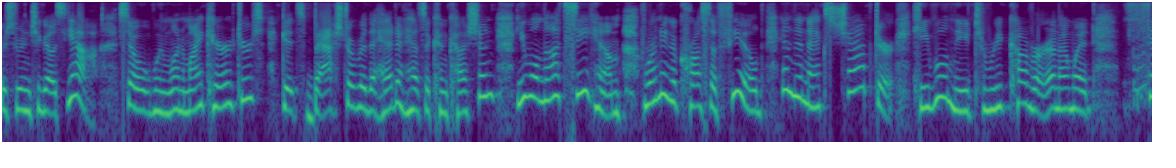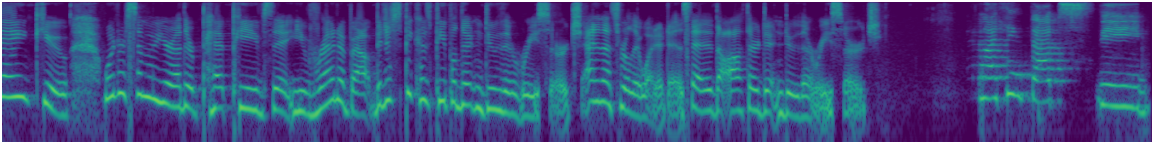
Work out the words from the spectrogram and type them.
was when she goes, Yeah, so when one of my characters gets bashed over the head and has a concussion, you will not see him running across a field in the next chapter. He will need to recover. And I went, Thank you. What are some of your other pet peeves that you've read about? But just because people didn't do their research. And that's really what it is. The author didn't do their research. And I think that's the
